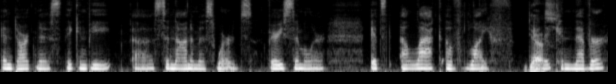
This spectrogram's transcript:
and darkness, they can be uh, synonymous words very similar. It's a lack of life. Yes. And it can never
